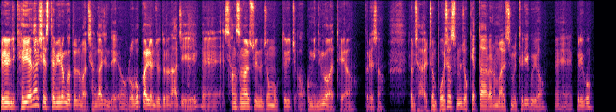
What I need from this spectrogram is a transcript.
그리고 이제 KNR 시스템 이런 것들도 마찬가지인데요. 로봇 관련주들은 아직 예, 상승할 수 있는 종목들이 조금 있는 것 같아요. 그래서 좀잘좀 보셨으면 좋겠다라는 말씀을 드리고요. 예, 그리고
